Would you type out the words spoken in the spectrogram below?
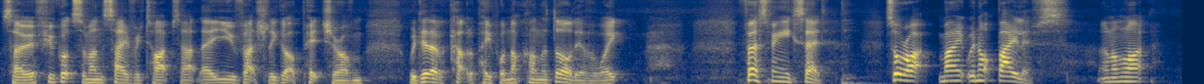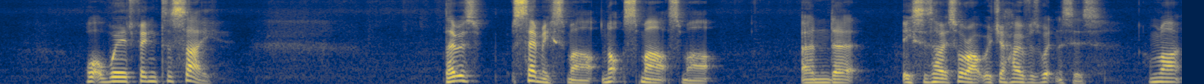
So if you've got some unsavoury types out there, you've actually got a picture of them. We did have a couple of people knock on the door the other week. First thing he said, it's all right, mate, we're not bailiffs. And I'm like, what a weird thing to say. They was semi-smart, not smart-smart. And uh, he says, oh, it's all right, we're Jehovah's Witnesses. I'm like,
